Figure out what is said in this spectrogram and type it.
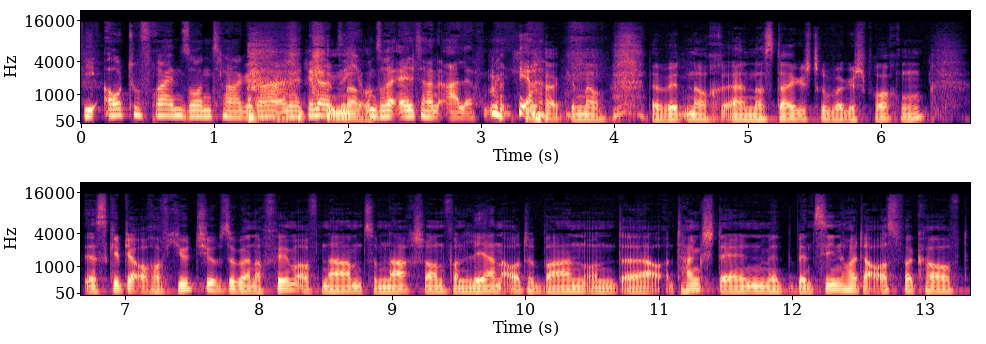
Die autofreien Sonntage, da erinnern genau. sich unsere Eltern alle. ja. ja, genau. Da wird noch äh, nostalgisch drüber gesprochen. Es gibt ja auch auf YouTube sogar noch Filmaufnahmen zum Nachschauen von leeren Autobahnen und äh, Tankstellen mit Benzin heute ausverkauft.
